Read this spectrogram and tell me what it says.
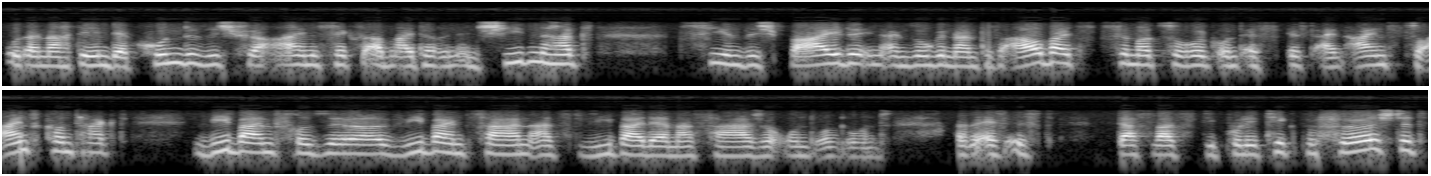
oder nachdem der Kunde sich für eine Sexarbeiterin entschieden hat, ziehen sich beide in ein sogenanntes Arbeitszimmer zurück und es ist ein eins zu eins Kontakt, wie beim Friseur, wie beim Zahnarzt, wie bei der Massage und, und, und. Also es ist das, was die Politik befürchtet,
